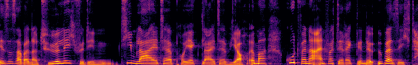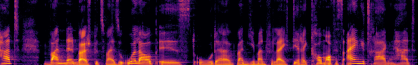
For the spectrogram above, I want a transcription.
ist es aber natürlich für den Teamleiter, Projektleiter, wie auch immer, gut, wenn er einfach direkt in der Übersicht hat, wann denn beispielsweise Urlaub ist oder wann jemand vielleicht direkt Homeoffice eingetragen hat,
